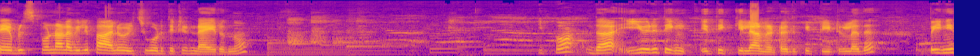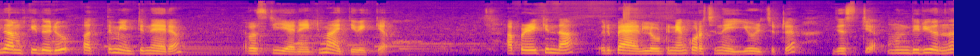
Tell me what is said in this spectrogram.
ടേബിൾ സ്പൂൺ അളവിൽ പാൽ ഒഴിച്ചു കൊടുത്തിട്ടുണ്ടായിരുന്നു. ഇപ്പോൾ ഇതാ ഈ ഒരു തി തിക്കിലാണ് കേട്ടോ ഇത് കിട്ടിയിട്ടുള്ളത്. അപ്പോൾ ഇനി നമുക്കിതൊരു പത്ത് മിനിറ്റ് നേരം റെസ്റ്റ് ചെയ്യാനായിട്ട് മാറ്റി വയ്ക്കാം അപ്പോഴേക്കും എന്താ ഒരു പാനിലോട്ട് ഞാൻ കുറച്ച് നെയ്യ് ഒഴിച്ചിട്ട് ജസ്റ്റ് മുന്തിരി ഒന്ന്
